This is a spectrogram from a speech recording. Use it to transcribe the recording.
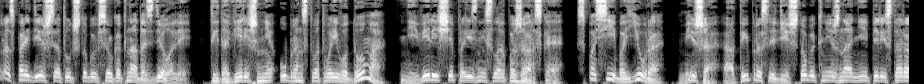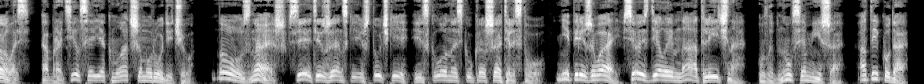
«Распорядишься тут, чтобы все как надо сделали». «Ты доверишь мне убранство твоего дома?» — неверяще произнесла Пожарская. «Спасибо, Юра!» «Миша, а ты проследи, чтобы княжна не перестаралась», — обратился я к младшему родичу. «Ну, знаешь, все эти женские штучки и склонность к украшательству». «Не переживай, все сделаем на отлично», — улыбнулся Миша. «А ты куда?»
